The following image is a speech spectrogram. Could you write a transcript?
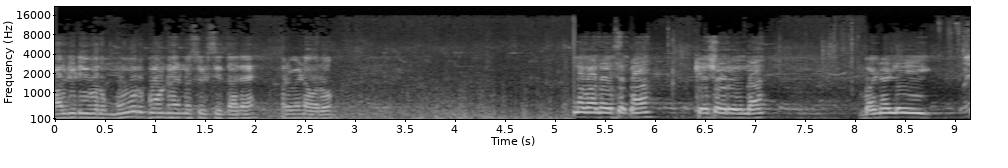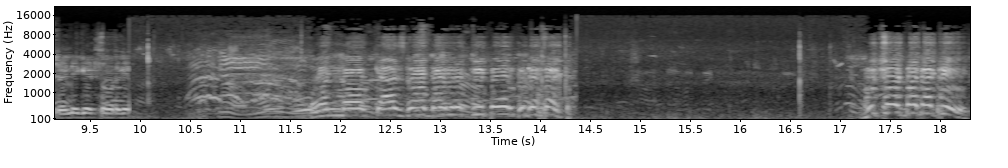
already ಇವರು ಮೂರು ಬೌಂಡ್ರಿಯನ್ನು ಸಿಡಿಸಿದ್ದಾರೆ. ಪ್ರವೀಣ್ ಅವರು. ಧನ್ಯವಾದ ಎಸೆತ ಕೇಶವ್ ಅವರಿಂದ. ಬಣ್ಣಳ್ಳಿ ರೆನಿಗೇಟ್ಸ್ ಅವರಿಗೆ. One more catch drop by the keeper good effort Good shot by Battery.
